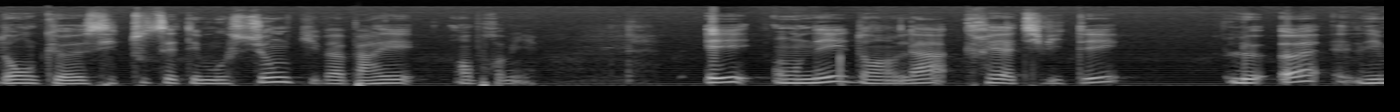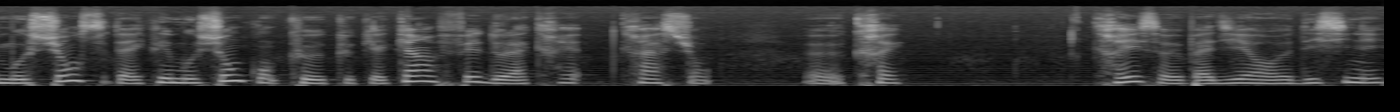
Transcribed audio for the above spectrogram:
donc euh, c'est toute cette émotion qui va parler en premier. Et on est dans la créativité. Le E, l'émotion, c'est avec l'émotion que, quelqu'un fait de la création, euh, crée. Créer, ça ne veut pas dire euh, dessiner.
